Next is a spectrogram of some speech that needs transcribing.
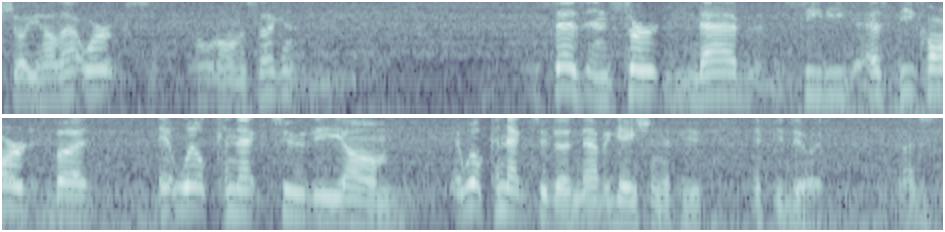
show you how that works. Hold on a second. It says insert nav CD SD card, but it will connect to the um, it will connect to the navigation if you if you do it. I just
